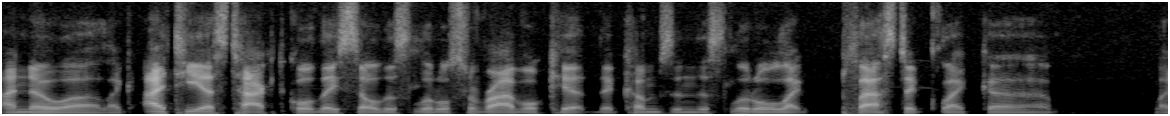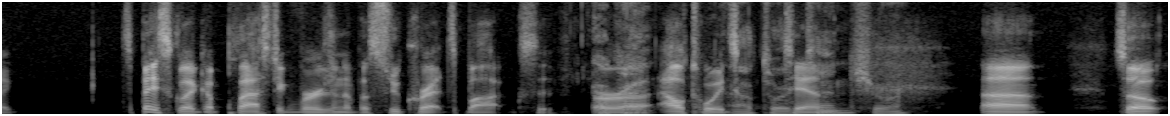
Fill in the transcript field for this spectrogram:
I know uh, like ITS Tactical, they sell this little survival kit that comes in this little like plastic like uh like it's basically like a plastic version of a Sucrets box or okay. a Altoids Altoid 10. 10. Sure. Uh, so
